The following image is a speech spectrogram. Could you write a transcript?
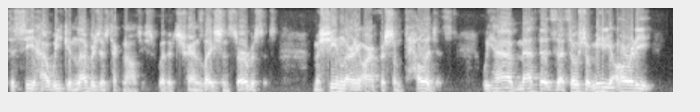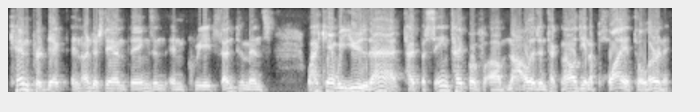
to see how we can leverage those technologies, whether it's translation services, machine learning, artificial intelligence. We have methods that social media already can predict and understand things and, and create sentiments. Why can't we use that type of same type of um, knowledge and technology and apply it to learning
